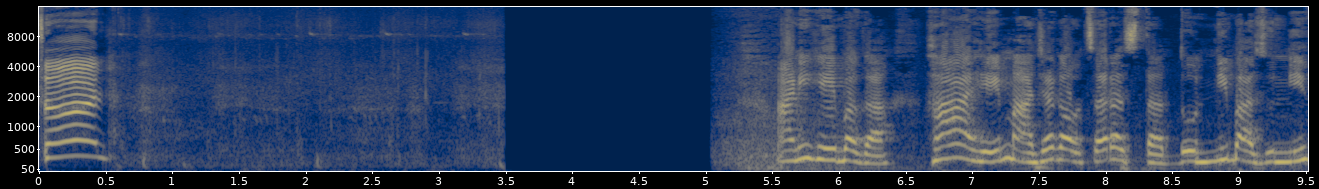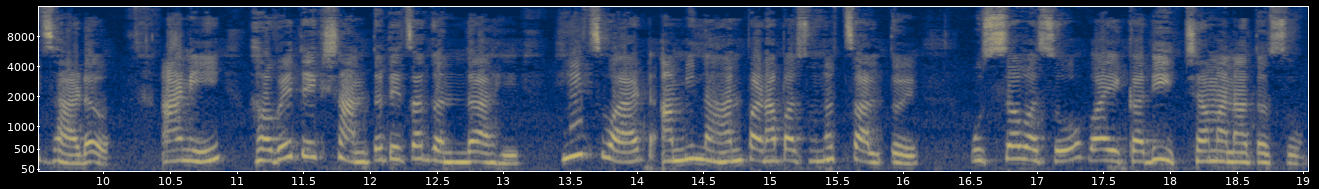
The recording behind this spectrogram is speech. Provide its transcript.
चल! आणि हे बघा हा आहे माझ्या गावचा रस्ता दोन्ही बाजूंनी झाडं. आणि हवेत एक शांततेचा गंध आहे. हीच वाट आम्ही लहानपणापासूनच चालतोय. उत्सव असो वा एखादी इच्छा मनात असो.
